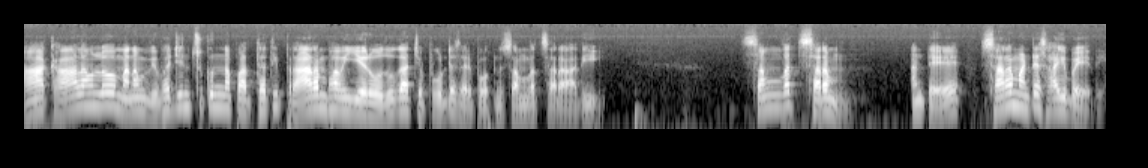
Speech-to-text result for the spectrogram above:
ఆ కాలంలో మనం విభజించుకున్న పద్ధతి ప్రారంభమయ్యే రోజుగా చెప్పుకుంటే సరిపోతుంది. సంవత్సరాది. సంవత్సరం అంటే సరం అంటే సాగిపోయేది.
